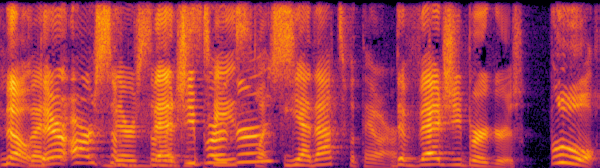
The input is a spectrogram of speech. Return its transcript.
No, there are some there's that veggie just taste like- burgers. yeah, that's what they are. The veggie burgers. Ugh.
